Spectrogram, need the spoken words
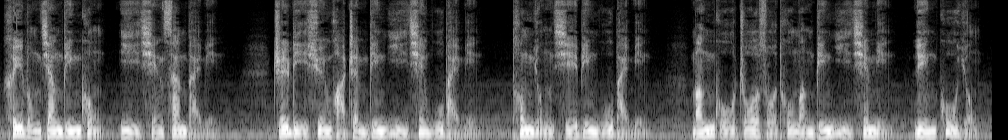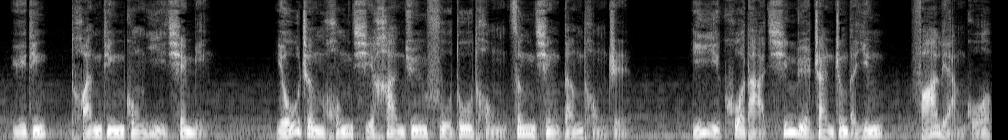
黑龙江兵共一千三百名，直隶宣化镇兵一千五百名，通勇协兵五百名，蒙古卓索图盟兵一千名，另雇勇、余丁、团丁共一千名，邮政红旗汉军副都统曾庆等统治。一意扩大侵略战争的英法两国，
